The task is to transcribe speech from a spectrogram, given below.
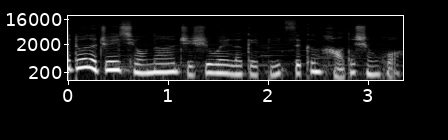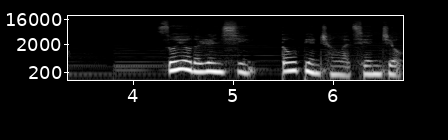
太多的追求呢，只是为了给彼此更好的生活。所有的任性都变成了迁就，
